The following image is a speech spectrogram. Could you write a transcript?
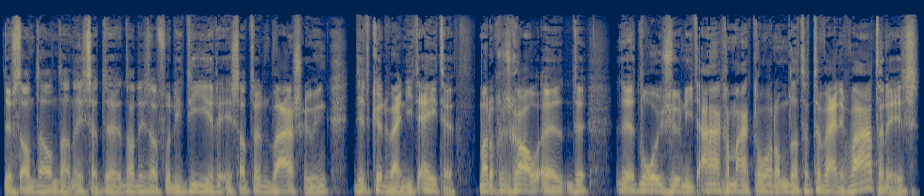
Dus dan, dan, dan, is, dat, eh, dan is dat voor die dieren is dat een waarschuwing. Dit kunnen wij niet eten. Maar nog eens gauw eh, de, de, het looizuur niet aangemaakt kan worden omdat er te weinig water is.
